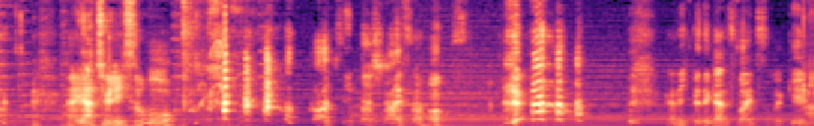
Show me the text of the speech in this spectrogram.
ja, natürlich so. oh Gott, sieht das scheiße aus. Kann ich bitte ganz weit zurückgehen?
